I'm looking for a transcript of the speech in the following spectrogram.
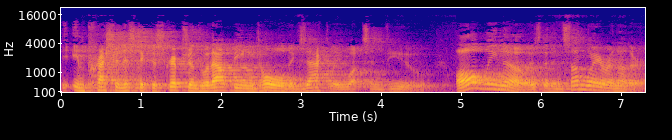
impressionistic descriptions without being told exactly what's in view. All we know is that in some way or another,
